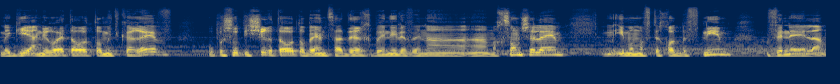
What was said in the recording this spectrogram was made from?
מגיע, אני רואה את האוטו מתקרב, הוא פשוט השאיר את האוטו באמצע הדרך ביני לבין המחסום שלהם, עם המפתחות בפנים, ונעלם.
